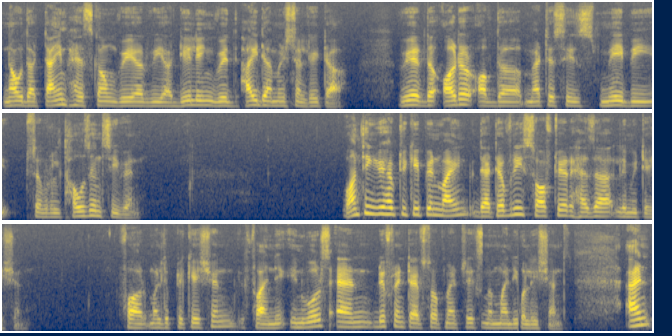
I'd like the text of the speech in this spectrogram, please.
Now the time has come where we are dealing with high dimensional data, where the order of the matrices may be several thousands even. One thing you have to keep in mind that every software has a limitation for multiplication, finding inverse and different types of matrix manipulations. And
